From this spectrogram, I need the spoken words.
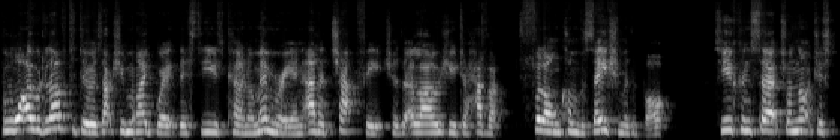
But what I would love to do is actually migrate this to use kernel memory and add a chat feature that allows you to have a full on conversation with the bot so you can search on not just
